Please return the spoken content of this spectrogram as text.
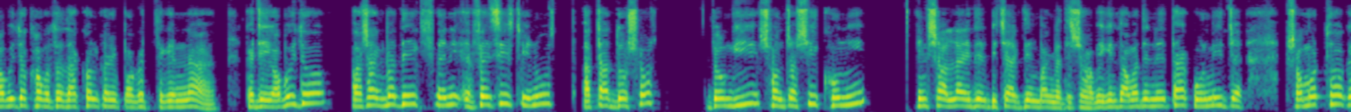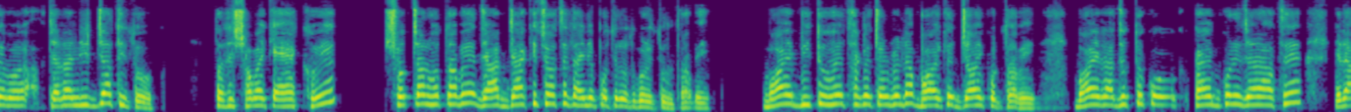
অবৈধ ক্ষমতা দখলকারী পকেট থেকে না। কাজে অবৈধ, অসাংবাদিক ফেসিস্ট ইনুস আর তার দোসর জঙ্গি, সন্ত্রাসী, খুনি ইনশাল্লাহ এদের বিচার একদিন বাংলাদেশে হবে। কিন্তু আমাদের নেতা, কর্মী সমর্থক এবং যারা নির্যাতিত, তাদের সবাইকে এক হয়ে সোচ্চার হতে হবে। যার যা কিছু আছে তাই নিয়ে প্রতিরোধ গড়ে তুলতে হবে। ভয় ভীত হয়ে থাকলে চলবে না, ভয়কে জয় করতে হবে। ভয়ের রাজত্ব কায়েম করে যারা আছে, এরা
